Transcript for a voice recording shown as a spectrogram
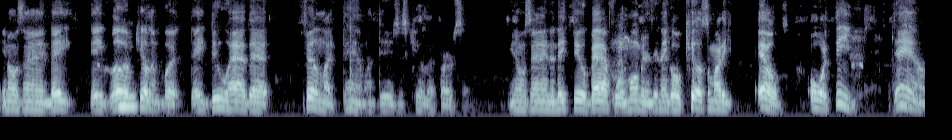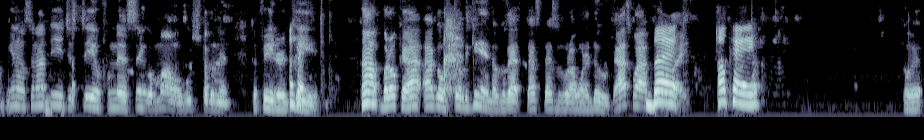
You know, what I'm saying they they love Mhm. killing, but they do have that feeling like damn, I did just kill that person. You know what I'm saying? And they feel bad for a moment, and then they go kill somebody else or a thief. Damn, you know what I'm saying? I did just steal from that single mama who's struggling to feed her Okay. kid. Huh, but okay, I, I go still again though, because that, that's that's what I want to do. That's why I feel But- like Okay. go ahead.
